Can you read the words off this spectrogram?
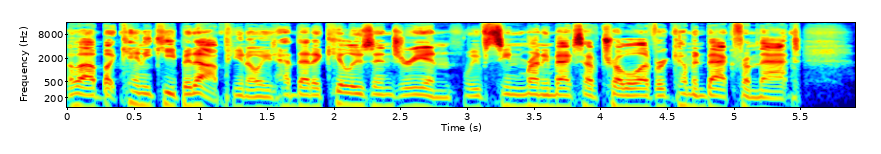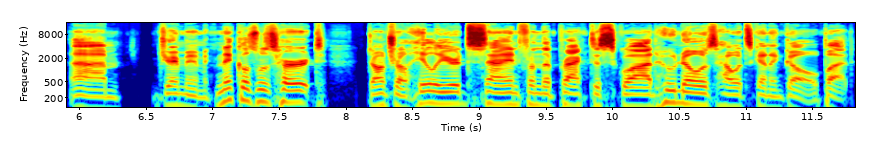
uh, but can he keep it up? You know, he had that Achilles injury, and we've seen running backs have trouble ever coming back from that. Um, Jeremy McNichols was hurt. Dontrell Hilliard signed from the practice squad. Who knows how it's going to go? But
